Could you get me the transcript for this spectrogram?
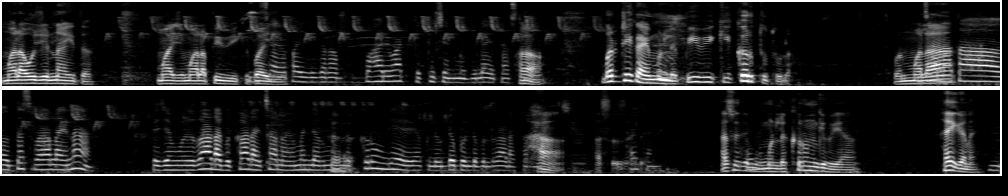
मला उजीड नाही तर माझी मला पीव्ही की पाहिजे दिसायला पाहिजे. जरा भारी वाटतं किचनमध्ये लाइट हा. बरं ठीक आहे म्हणलं. पीव्ही की करतो तुला. पण मला आता दसरा आलाय ना त्याच्यामुळे राडा बी काढायचा चालू आहे. म्हणल्यावर म्हणलं. करून घ्या आपलं डबल डबल राडा हा करा असं झालं. का नाही? असू दे मग म्हणलं करून घेऊया. आहे का नाही? हम्म.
